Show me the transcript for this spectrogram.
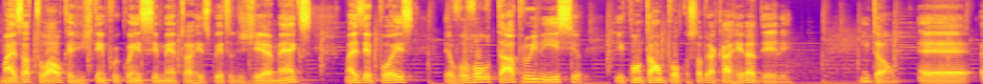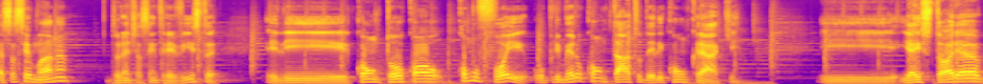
mais atual que a gente tem por conhecimento a respeito de GMX, mas depois eu vou voltar para o início e contar um pouco sobre a carreira dele. Então, é, essa semana, durante essa entrevista, ele contou qual, como foi o primeiro contato dele com o crack. E, e a história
